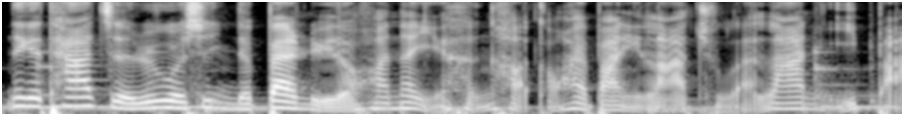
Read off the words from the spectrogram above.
那个他者如果是你的伴侣的话，那也很好，赶快把你拉出来，拉你一把。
